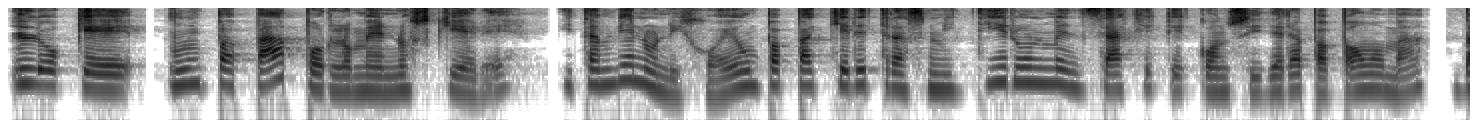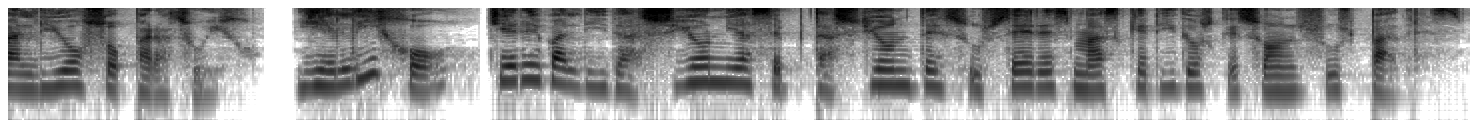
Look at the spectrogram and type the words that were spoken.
lo que un papá por lo menos quiere y también un hijo, ¿eh? un papá quiere transmitir un mensaje que considera papá o mamá valioso para su hijo. Y el hijo quiere validación y aceptación de sus seres más queridos que son sus padres.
